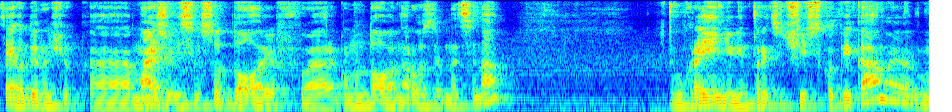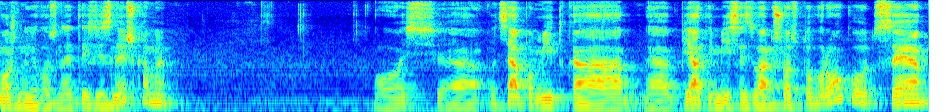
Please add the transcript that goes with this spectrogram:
Цей годиночок майже 800 доларів рекомендована роздрібна ціна. В Україні він 36 з копійками, можна його знайти зі знижками. Ось е, оця помітка е, п'ятий місяць 26-го року це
